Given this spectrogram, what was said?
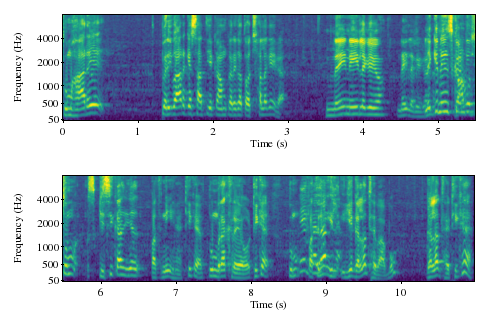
तुम्हारे परिवार के साथ ये काम करेगा तो अच्छा लगेगा? नहीं नहीं लगेगा। नहीं लगेगा। लेकिन इस बाबू तो तुम किसी का ये पत्नी है ठीक है? तुम रख रहे हो ठीक है? तुम पत्नी ये गलत है बाबू। गलत है ठीक है?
